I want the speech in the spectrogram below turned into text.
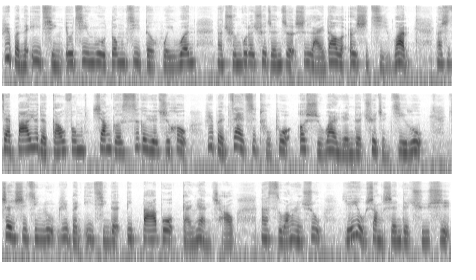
日本的疫情又进入冬季的回温，那全国的确诊者是来到了二十几万。那是在八月的高峰，相隔四个月之后，日本再次突破二十万人的确诊记录，正式进入日本疫情的第八波感染潮。那死亡人数也有上升的趋势。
